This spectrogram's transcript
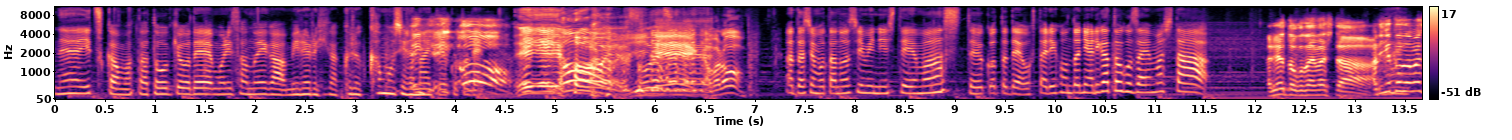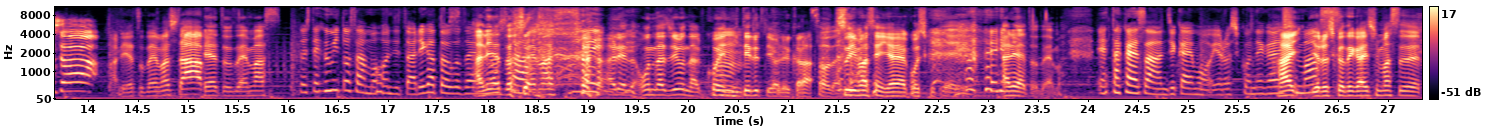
ねいつかまた東京で森さんの絵が見れる日が来るかもしれないということで。えいおいえいね頑張ろう 私も楽しみにしています。ということでお二人本当にありがとうございましたありがとうございました。ありがとうございました。ありがとうございました。ありがとうございます。そしてふみとさんも本日ありがとうございましたありがとうございます。はい。ありがとう。同じような声似てるって言われるから、すいませんややこしくて。ありがとうございます。え高谷さん次回もよろしくお願いします、はいよろしくお願いします。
